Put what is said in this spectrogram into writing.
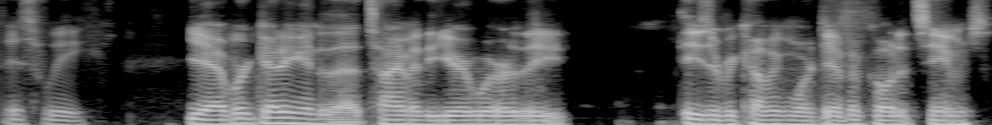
this week. Yeah, we're getting into that time of the year where the these are becoming more difficult, it seems.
